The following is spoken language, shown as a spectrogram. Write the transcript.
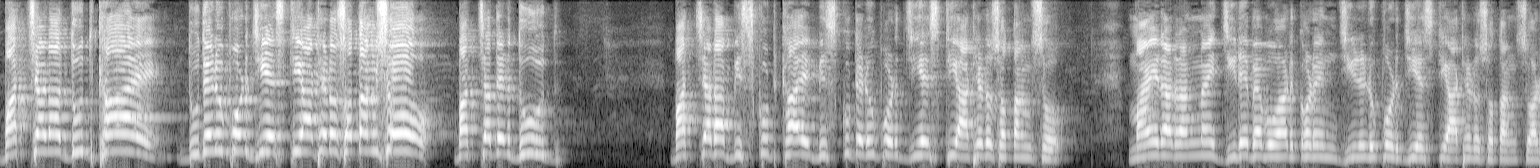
বাচ্চারা দুধ খায়, দুধের উপর জিএসটি আঠেরো শতাংশ, বাচ্চাদের দুধ। বাচ্চারা বিস্কুট খায়, বিস্কুটের উপর জিএসটি আঠেরো শতাংশ। মায়েরা রান্নায় জিরে ব্যবহার করেন, জিরের উপর জিএসটি আঠেরো শতাংশ। আর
